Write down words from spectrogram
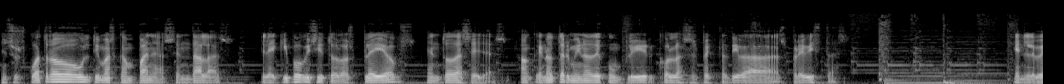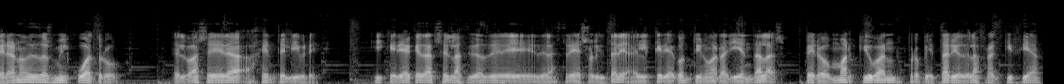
En sus cuatro últimas campañas en Dallas, el equipo visitó los playoffs en todas ellas, aunque no terminó de cumplir con las expectativas previstas. En el verano de 2004, el base era agente libre y quería quedarse en la ciudad de, la estrella solitaria. Él quería continuar allí en Dallas, pero Mark Cuban, propietario de la franquicia,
